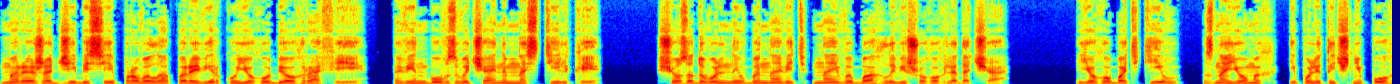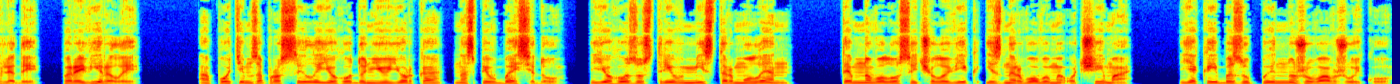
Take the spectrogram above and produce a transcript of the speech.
Мережа Джібісі провела перевірку його біографії. Він був звичайним настільки, що задовольнив би навіть найвибагливішого глядача. Його батьків, знайомих і політичні погляди перевірили, а потім запросили його до Нью-Йорка на співбесіду. Його зустрів містер Мулен, темноволосий чоловік із нервовими очима, який безупинно жував жуйку.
